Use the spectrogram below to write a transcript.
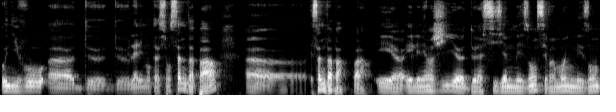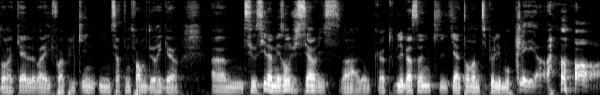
au niveau de, de l'alimentation, ça ne va pas. Euh, ça ne va pas, voilà. Et, euh, l'énergie euh, de la sixième maison, c'est vraiment une maison dans laquelle, voilà, il faut appliquer une, certaine forme de rigueur. Euh, c'est aussi la maison du service, voilà. Donc toutes les personnes qui, attendent un petit peu les mots clés, hein,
